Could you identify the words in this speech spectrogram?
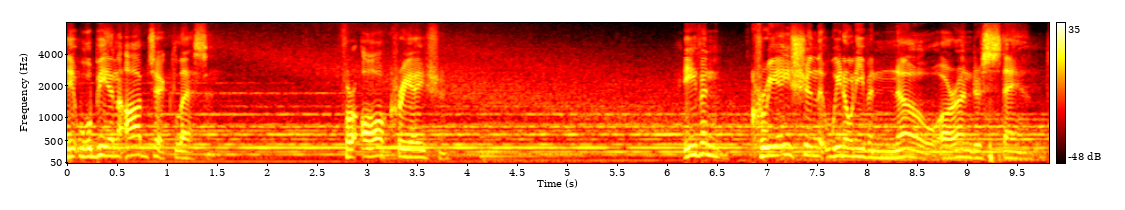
it will be an object lesson for all creation. Even creation that we don't even know or understand.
